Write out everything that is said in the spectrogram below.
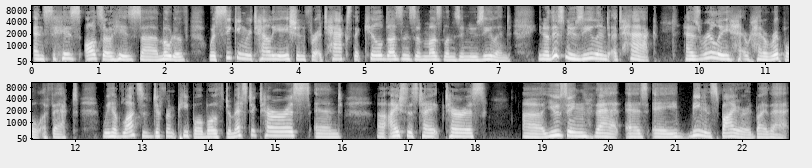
and his also his uh, motive was seeking retaliation for attacks that killed dozens of Muslims in New Zealand. You know, this New Zealand attack has really had a ripple effect. We have lots of different people, both domestic terrorists and uh, ISIS type terrorists uh, using that as a being inspired by that.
